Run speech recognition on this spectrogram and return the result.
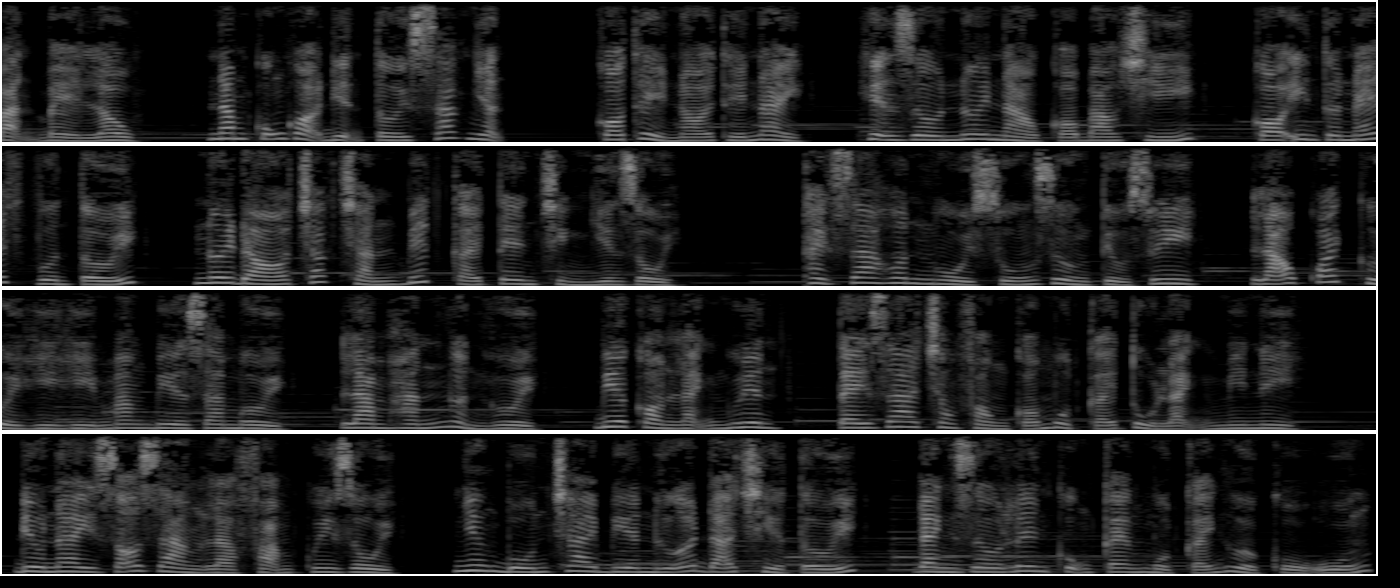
bạn bè lâu. Năm cũng gọi điện tới xác nhận. Có thể nói thế này, hiện giờ nơi nào có báo chí, có internet vươn tới, nơi đó chắc chắn biết cái tên Trình Nhiên rồi. Thạch Gia Huân ngồi xuống giường Tiểu Duy, lão quách cười hì hì mang bia ra mời, làm hắn ngẩn người, bia còn lạnh nguyên, té ra trong phòng có một cái tủ lạnh mini. Điều này rõ ràng là phạm quy rồi, nhưng bốn chai bia nữa đã chìa tới, đành giờ lên cụng ken một cái ngửa cổ uống,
